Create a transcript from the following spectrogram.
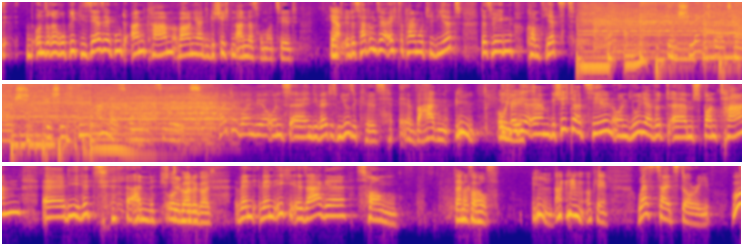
unsere Rubrik, die sehr, sehr gut ankam, waren ja die Geschichten andersrum erzählt. Und ja. das hat uns ja echt total motiviert. Deswegen kommt jetzt Geschlechtertausch. Geschichten andersrum erzählt. Wollen wir uns äh, in die Welt des Musicals äh, wagen. Oh ich werde dir ähm, Geschichte erzählen und Julia wird ähm, spontan äh, die Hits anstimmen. Oh Gott, oh Gott. Wenn, wenn ich äh, sage Song, dann pass kommt's. auf. okay. West Side Story. Woo!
